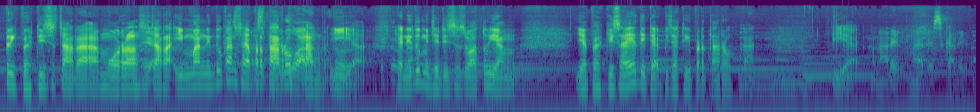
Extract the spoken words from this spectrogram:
pribadi secara moral, Ya. secara iman itu kan saya pertaruhkan. betul, iya. betul, Dan Pak. itu menjadi sesuatu yang ya bagi saya tidak bisa dipertaruhkan. Hmm, Iya. menarik, menarik sekali. Pak.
